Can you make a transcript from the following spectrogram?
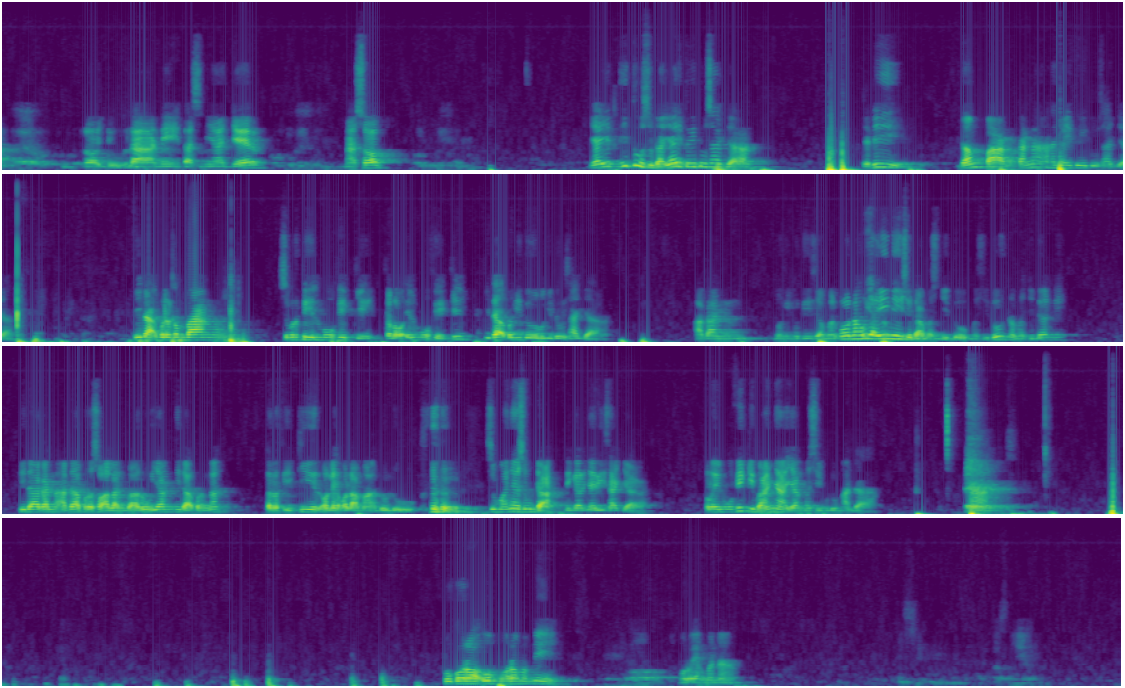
Rojulani tasnya jer Nasab Ya itu sudah, ya itu itu saja. Jadi gampang karena hanya itu itu saja. Tidak berkembang seperti ilmu fikih. Kalau ilmu fikih tidak begitu begitu saja. Akan mengikuti zaman. Kalau nahu ya ini sudah masjidu, masjidun, masjidan nih. Tidak akan ada persoalan baru yang tidak pernah terfikir oleh ulama dulu. Semuanya sudah, tinggal nyari saja. Kalau ilmu fikih banyak yang masih belum ada. Nah, Fukora'uh morok nih. Morok yang mana?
